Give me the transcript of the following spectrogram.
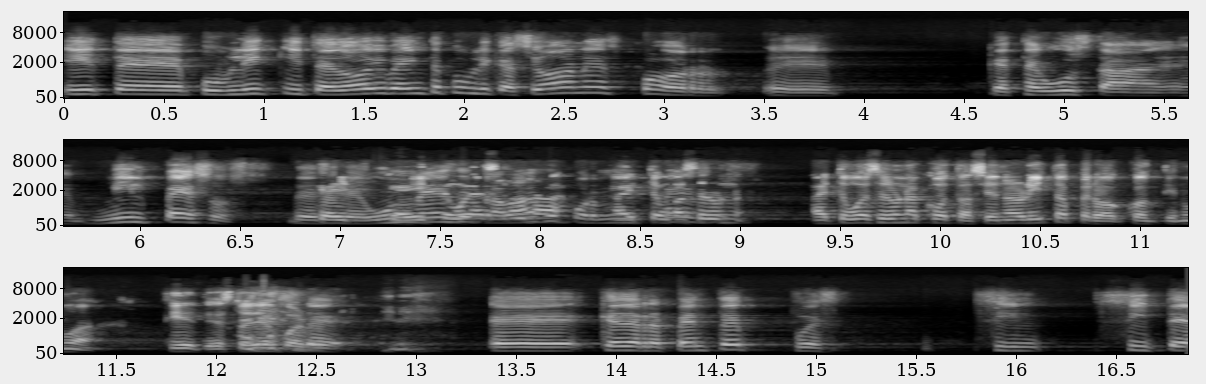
y te, public y te doy 20 publicaciones por, eh, ¿qué te gusta? Eh, mil pesos. Desde un mes de trabajo por mil ahí te pesos. Voy a hacer una, ahí te voy a hacer una acotación ahorita, pero continúa. Sí, estoy de acuerdo. Eh, que de repente, pues, si, si, te,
